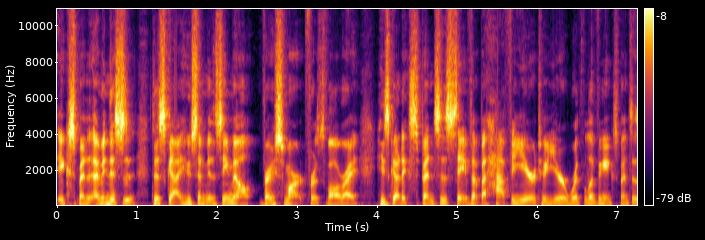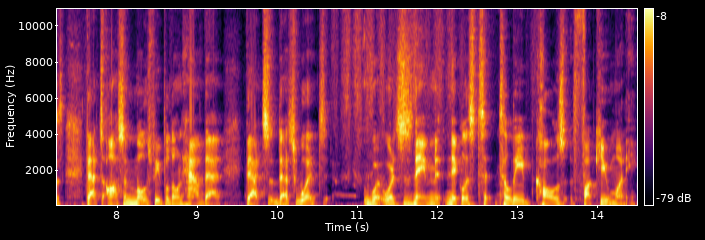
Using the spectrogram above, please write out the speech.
expenses. I mean, this is this guy who sent me this email. Very smart, first of all, right? He's got expenses saved up a half a year to a year worth of living expenses. That's awesome. Most people don't have that. That's that's what what, what's his name? Nicholas T- Taleb calls "fuck you" money.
